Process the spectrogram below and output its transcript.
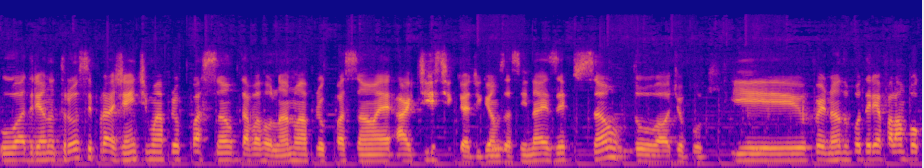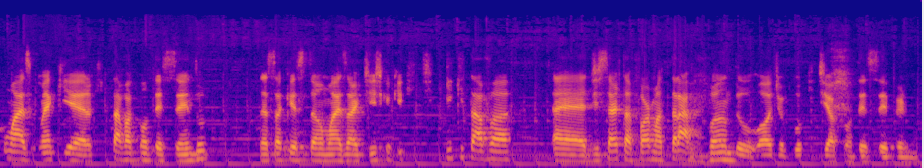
o Adriano trouxe pra gente uma preocupação que estava rolando, uma preocupação é, artística, digamos assim, na execução do audiobook. E o Fernando poderia falar um pouco mais como é que era, o que estava acontecendo nessa questão mais artística, o que estava, é, de certa forma, travando o audiobook de acontecer, Fernando?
